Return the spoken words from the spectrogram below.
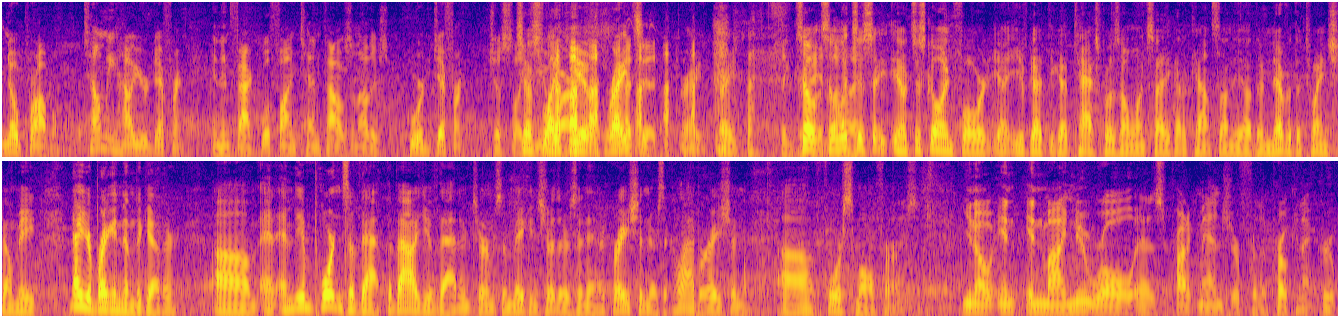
No problem. Tell me how you're different. And in fact, we'll find 10,000 others who are different just like just you like are. you, right? That's it. right, right. so, so let's just say, you know, just going forward, yeah, you've got you got tax pros on one side, you got accountants on the other. Never the twain shall meet. Now you're bringing them together. Um, and, and the importance of that, the value of that in terms of making sure there's an integration, there's a collaboration uh, for small firms. You know, in, in my new role as product manager for the ProConnect group,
